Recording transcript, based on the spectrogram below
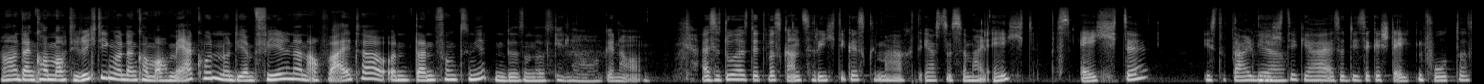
ja. Und dann kommen auch die richtigen und dann kommen auch mehr Kunden und die empfehlen dann auch weiter und dann funktioniert ein Business. Genau, genau. Also du hast etwas ganz Richtiges gemacht. Erstens einmal echt. Das Echte ist total wichtig. Ja, ja also diese gestellten Fotos.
